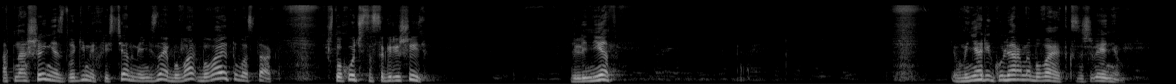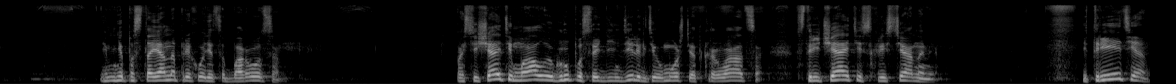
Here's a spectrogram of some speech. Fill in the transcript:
отношения с другими христианами. Я не знаю, бывает, бывает у вас так, что хочется согрешить или нет? у меня регулярно бывает, к сожалению. И мне постоянно приходится бороться. Посещайте малую группу среди недели, где вы можете открываться. Встречайтесь с христианами. И третье,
